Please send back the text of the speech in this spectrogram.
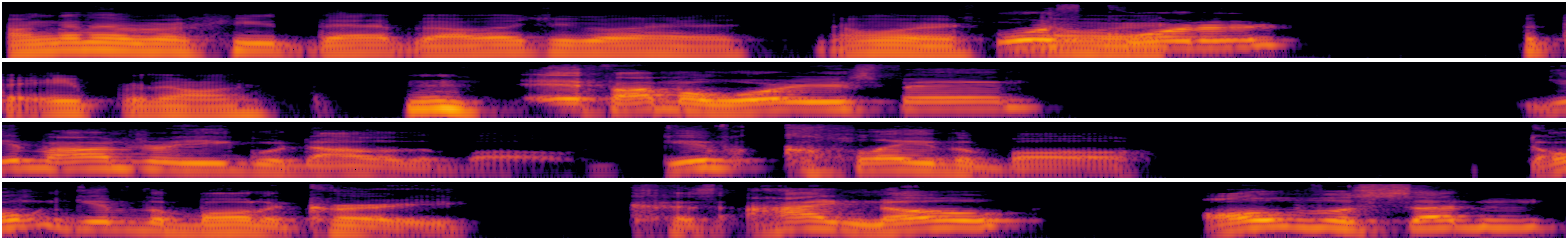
I'm gonna refute that, but I'll let you go ahead. Don't worry, Fourth don't worry. quarter, Put the apron on. if I'm a Warriors fan, Give Andre Iguodala the ball. Give Clay the ball. Don't give the ball to Curry because I know all of a sudden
